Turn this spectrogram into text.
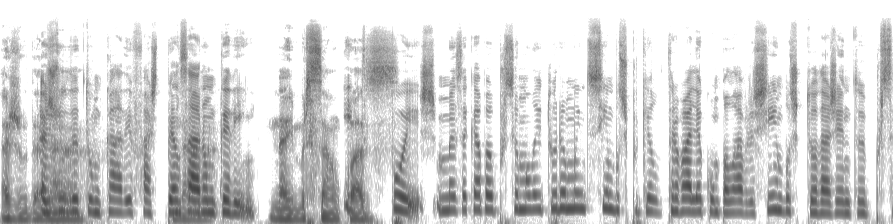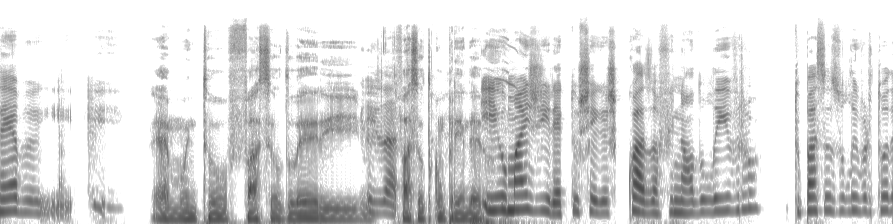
ajuda na- ajuda-te um bocado e faz-te pensar na- um bocadinho. na, imersão E quase. depois, mas acaba por ser uma leitura muito simples, porque ele trabalha com palavras simples que toda a gente percebe e, e- É muito fácil de ler e Exato. fácil de compreender. e o mais giro é que tu chegas quase ao final do livro, tu passas o livro todo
